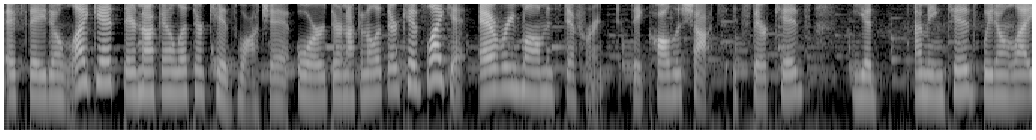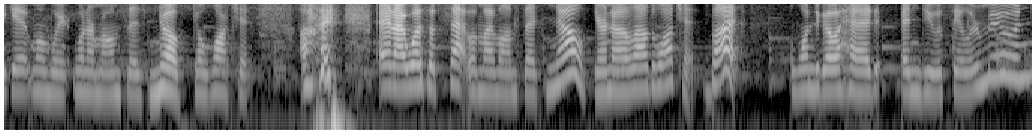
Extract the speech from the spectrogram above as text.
If they don't like it, they're not going to let their kids watch it or they're not going to let their kids like it. Every mom is different. They call the shots. It's their kids. You I mean, kids, we don't like it when we when our mom says, "No, don't watch it." and I was upset when my mom said, No, you're not allowed to watch it. But I wanted to go ahead and do a Sailor Moon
